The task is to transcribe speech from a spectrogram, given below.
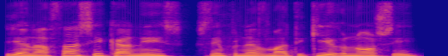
για να φτάσει κανείς στην πνευματική γνώση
